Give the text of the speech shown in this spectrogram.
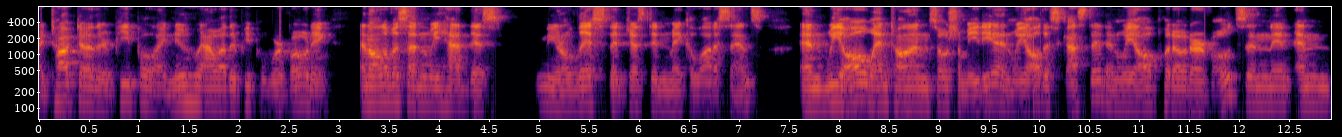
I talked to other people. I knew how other people were voting, and all of a sudden we had this, you know, list that just didn't make a lot of sense. And we all went on social media and we all discussed it and we all put out our votes and, and and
